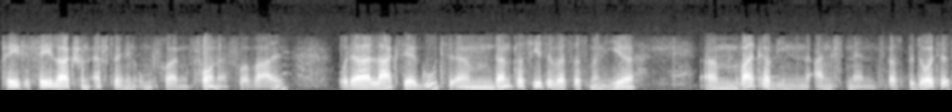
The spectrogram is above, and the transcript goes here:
PVV lag schon öfter in den Umfragen vorne vor Wahlen oder lag sehr gut. Ähm, dann passierte was, was man hier ähm, Wahlkabinenangst nennt. Was bedeutet,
